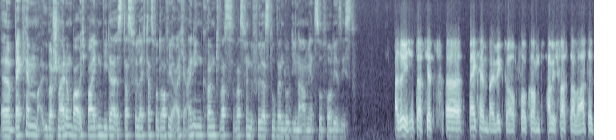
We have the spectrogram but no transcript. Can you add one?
äh, Beckham, Überschneidung bei euch beiden wieder? Ist das vielleicht das, worauf ihr euch einigen könnt? Was, was für ein Gefühl hast du, wenn du die Namen jetzt so vor dir siehst? Also, ich, dass jetzt äh, Beckham bei Victor auch vorkommt, habe ich fast erwartet.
